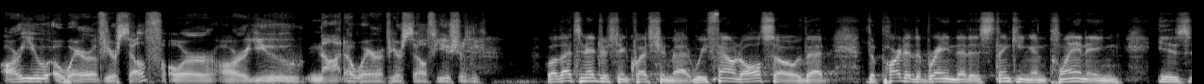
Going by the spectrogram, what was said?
are you aware of yourself or are you not aware of yourself usually? Well, that's an interesting question, Matt. We found also that the part of the brain that is thinking and planning is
